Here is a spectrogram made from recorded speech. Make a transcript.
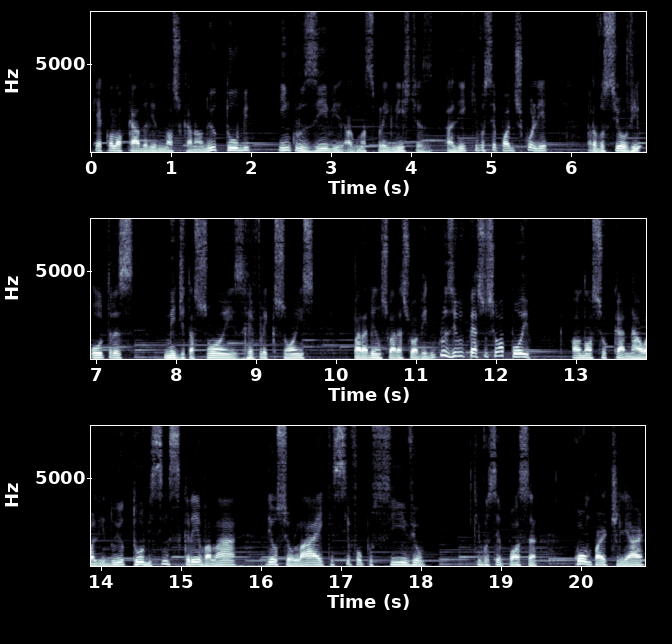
que é colocado ali no nosso canal no YouTube, inclusive algumas playlists ali que você pode escolher para você ouvir outras meditações, reflexões para abençoar a sua vida. Inclusive peço o seu apoio ao nosso canal ali do YouTube. Se inscreva lá, dê o seu like, se for possível, que você possa compartilhar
